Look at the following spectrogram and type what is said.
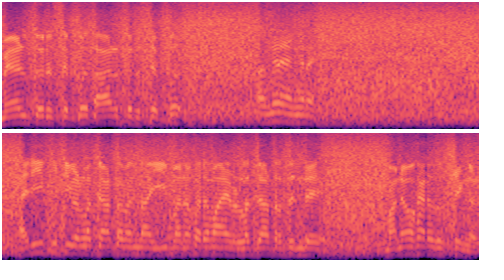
മേളത്തെ ഒരു സ്റ്റെപ്പ് താഴത്തെ ഒരു സ്റ്റെപ്പ്. അങ്ങനെ അങ്ങനെ. അരീക്കുറ്റി വെള്ളച്ചാട്ടം എന്ന ഈ മനോഹരമായ വെള്ളച്ചാട്ടത്തിന്റെ മനോഹര ദൃശ്യങ്ങൾ.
